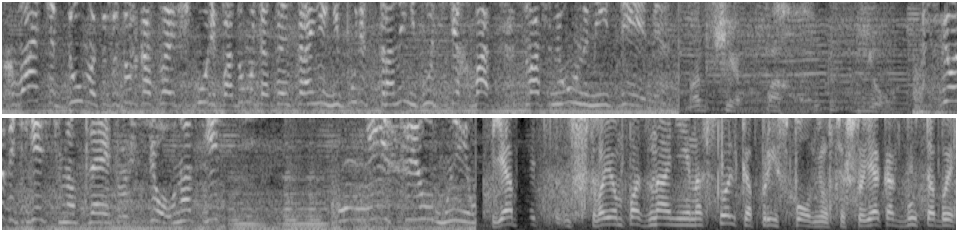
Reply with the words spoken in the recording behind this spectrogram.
Хватит думать уже только о своей шкуре, подумать о своей стране. Не будет страны, не будет всех вас с вашими умными идеями. Вообще похую. Все ведь есть у нас для этого, все. У нас есть умнейшие умы. Я блядь, в своем познании настолько преисполнился, что я как будто бы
